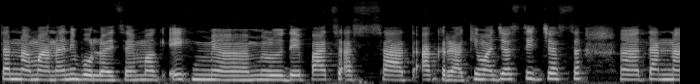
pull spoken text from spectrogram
त्यांना मानाने बोलवायचं आहे मग एक मिळू दे पाच सात अकरा किंवा जास्तीत जास्त त्यांना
